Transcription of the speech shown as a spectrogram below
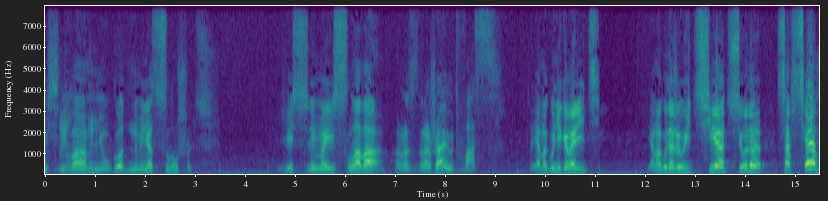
если вам не угодно меня слушать, если мои слова раздражают вас, то я могу не говорить. Я могу даже уйти отсюда совсем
